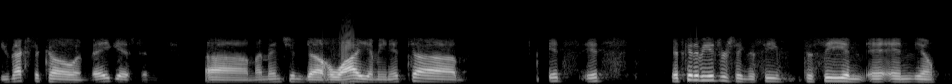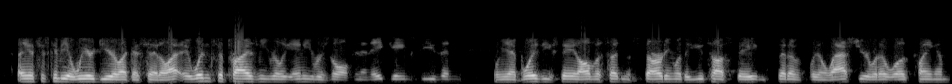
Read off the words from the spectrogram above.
New Mexico, and Vegas, and um, I mentioned uh, Hawaii. I mean, it uh, it's it's it's going to be interesting to see to see, and and you know, I think it's just going to be a weird year. Like I said, it wouldn't surprise me really any result in an eight game season. When you had Boise State all of a sudden starting with a Utah State instead of you know last year what it was playing them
